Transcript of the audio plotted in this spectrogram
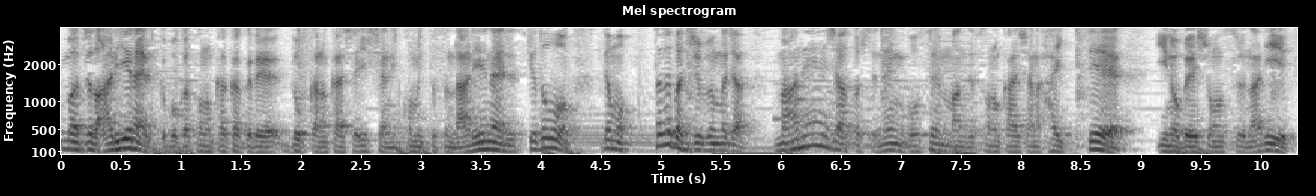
まあちょっとありえないですけど、僕はその価格でどっかの会社一社にコミットするのありえないですけど、でも、例えば自分がじゃあ、マネージャーとして年5000万でその会社に入って、イノベーションするなり、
